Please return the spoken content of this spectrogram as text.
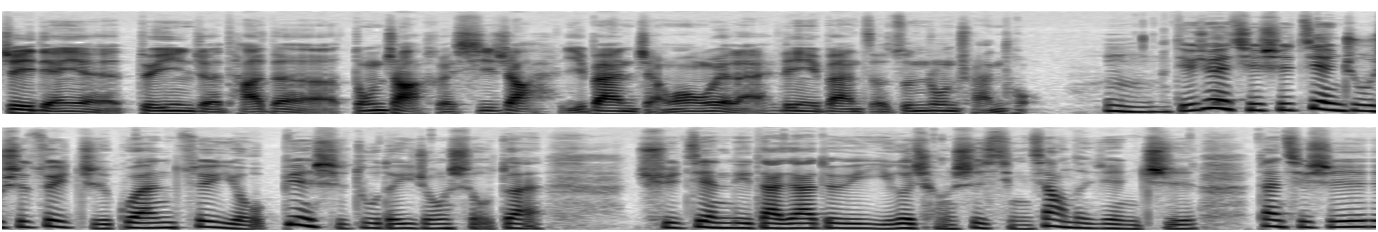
这一点也对应着它的东栅和西栅，一半展望未来，另一半则尊重传统。嗯，的确，其实建筑是最直观、最有辨识度的一种手段，去建立大家对于一个城市形象的认知。但其实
